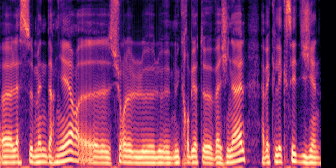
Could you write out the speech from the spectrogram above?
euh, la semaine dernière euh, sur le, le- le microbiote vaginal avec l'excès d'hygiène.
